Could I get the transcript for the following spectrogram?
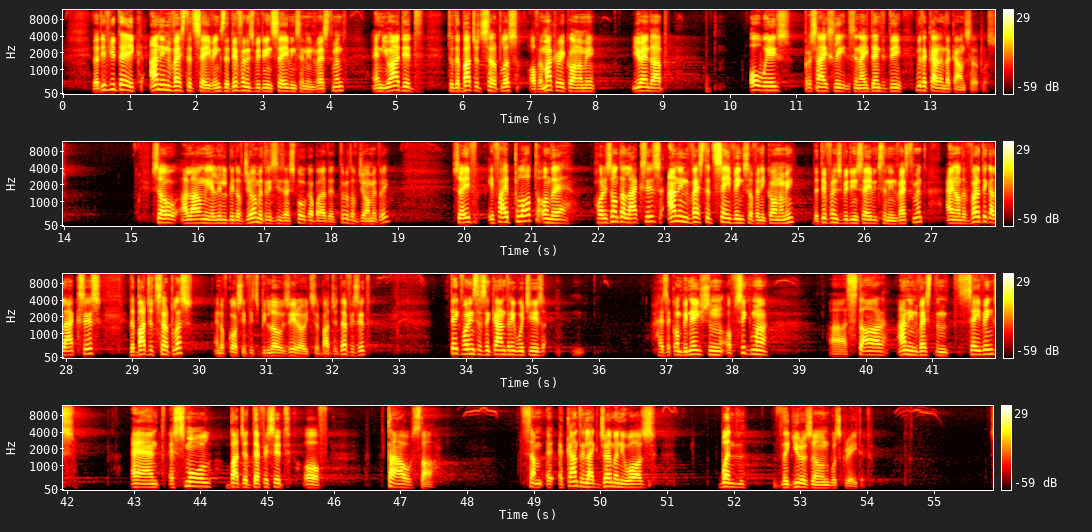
that if you take uninvested savings, the difference between savings and investment, and you add it to the budget surplus of a macroeconomy, you end up always precisely, it's an identity with a current account surplus. So allow me a little bit of geometry since I spoke about the truth of geometry. So if, if I plot on the horizontal axis uninvested savings of an economy, the difference between savings and investment, and on the vertical axis, the budget surplus, and of course, if it's below zero, it's a budget deficit. Take, for instance, a country which is, has a combination of sigma uh, star uninvested savings and a small budget deficit of tau star. Some, a, a country like Germany was when the Eurozone was created.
